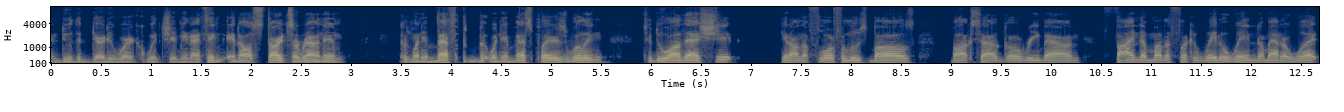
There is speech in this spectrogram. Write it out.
and do the dirty work with Jimmy. And I think it all starts around him. Because when your best, when your best player is willing to do all that shit, get on the floor for loose balls, box out, go rebound, find a motherfucking way to win no matter what.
